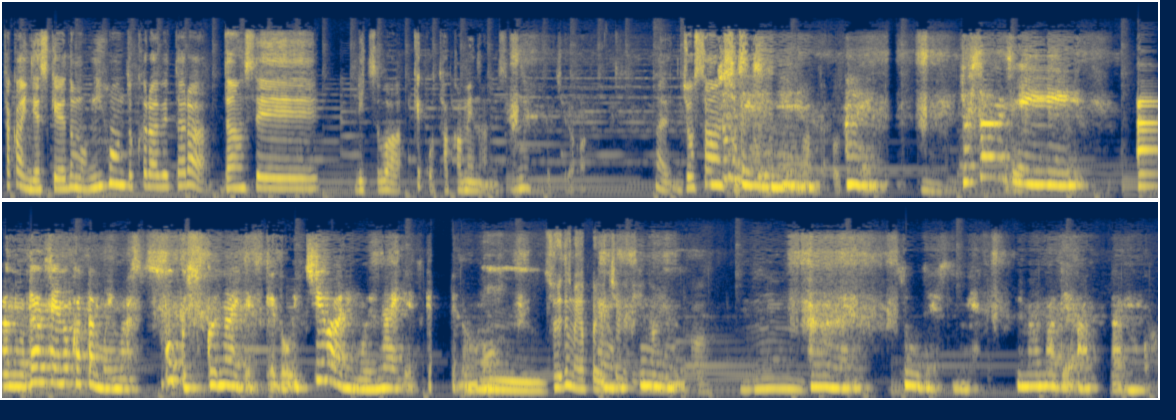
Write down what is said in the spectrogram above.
高いんですけれども日本と比べたら男性率は結構高めなんですよねこちらは。はい、助産師そうですね。はい。うん。助産師あの男性の方もいますすごく少ないですけど1割もいないですけれども、うん。それでもやっぱり1割いないのか。うん。はい今まであったのが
